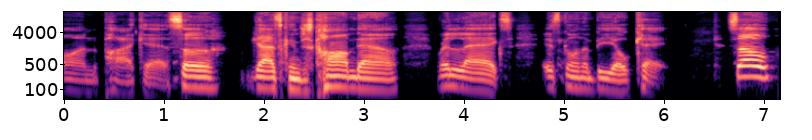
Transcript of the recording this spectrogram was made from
on the podcast. So you guys can just calm down, relax. It's gonna be okay. So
